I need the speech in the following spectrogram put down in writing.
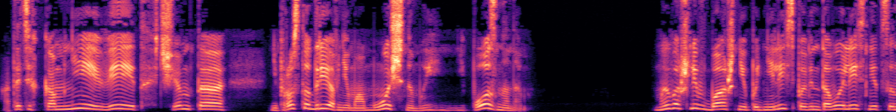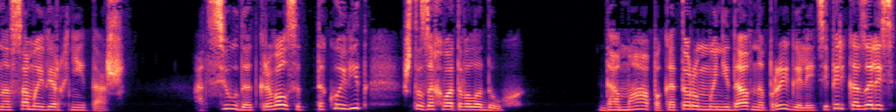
От этих камней веет чем-то не просто древним, а мощным и непознанным. Мы вошли в башню и поднялись по винтовой лестнице на самый верхний этаж. Отсюда открывался такой вид, что захватывало дух. Дома, по которым мы недавно прыгали, теперь казались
